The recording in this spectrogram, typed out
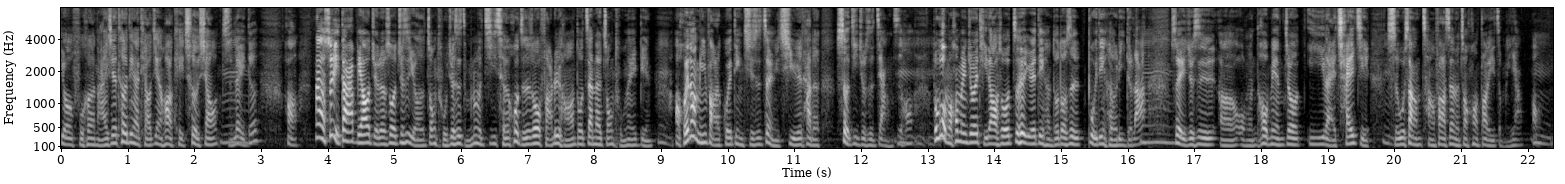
有符合哪一些特定的条件的话，可以撤销之类的。嗯好，那所以大家不要觉得说，就是有的中途就是怎么那么机车，或者是说法律好像都站在中途那一边。嗯，哦，回到民法的规定，其实赠与契约它的设计就是这样子哈。不过我们后面就会提到说，这些约定很多都是不一定合理的啦。嗯，所以就是呃，我们后面就一一来拆解实物上常发生的状况到底怎么样。嗯，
